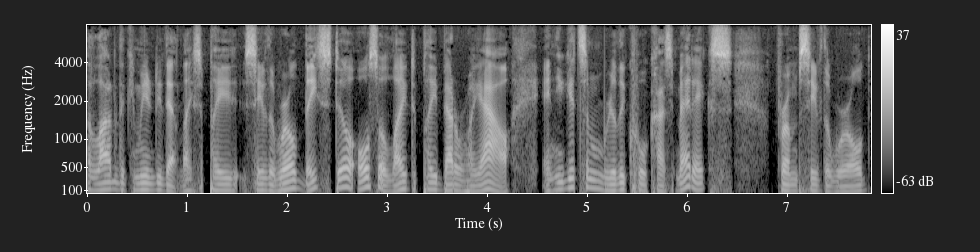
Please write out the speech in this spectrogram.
a lot of the community that likes to play Save the World, they still also like to play Battle Royale, and you get some really cool cosmetics from Save the World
